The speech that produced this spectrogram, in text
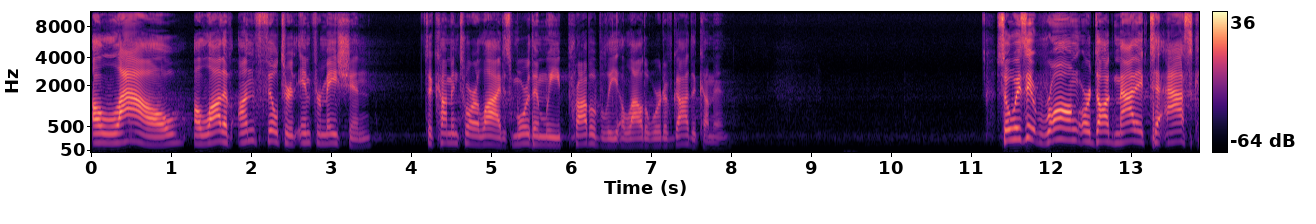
allow a lot of unfiltered information to come into our lives more than we probably allow the Word of God to come in. So, is it wrong or dogmatic to ask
